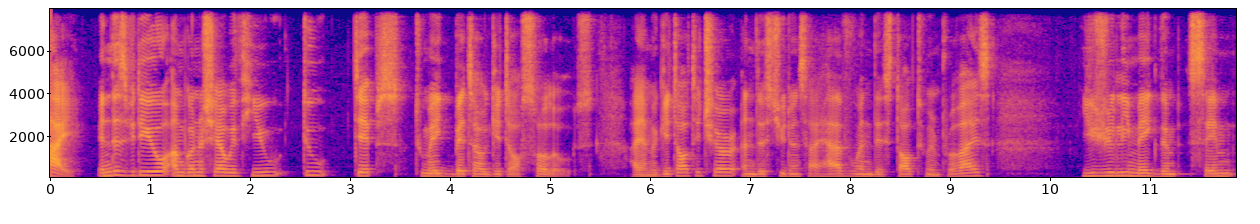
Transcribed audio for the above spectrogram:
Hi, in this video I'm gonna share with you two tips to make better guitar solos. I am a guitar teacher and the students I have when they start to improvise usually make the same,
